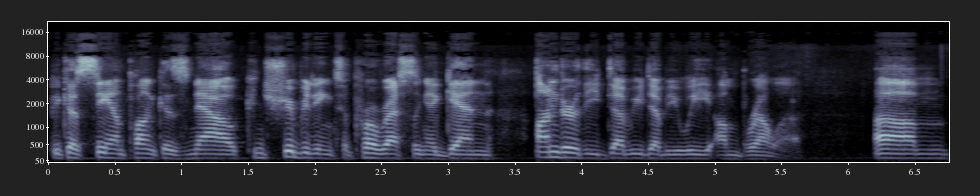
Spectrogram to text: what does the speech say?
because CM Punk is now contributing to pro wrestling again under the WWE umbrella? Um,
